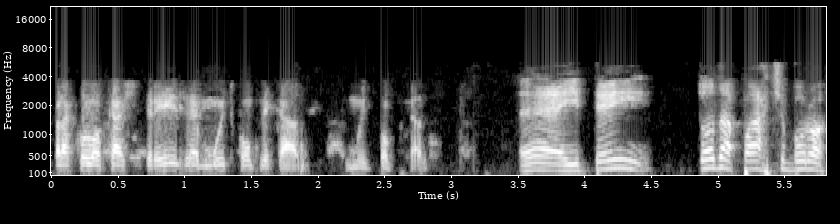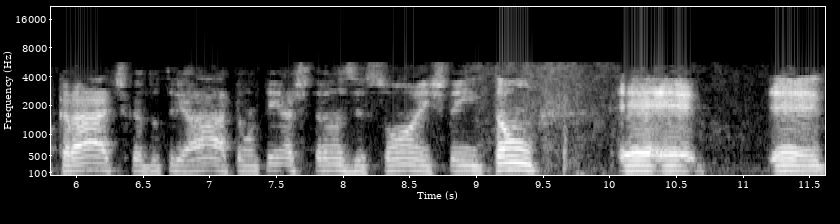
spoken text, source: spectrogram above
para colocar as três é muito complicado. Muito complicado. É, e tem toda a parte burocrática do triatlon, tem as transições, tem então é, é, é,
